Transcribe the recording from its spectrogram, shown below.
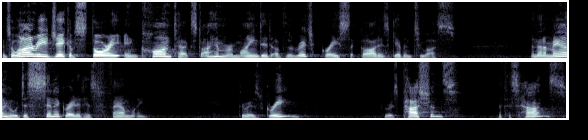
And so when I read Jacob's story in context, I am reminded of the rich grace that God has given to us. And that a man who disintegrated his family through his greed, through his passions, with his hands,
